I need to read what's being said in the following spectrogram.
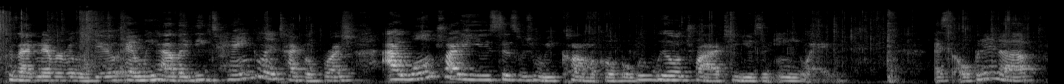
because I never really do. And we have a detangling type of brush. I will try to use this, which will be comical, but we will try to use it anyway. Let's open it up.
